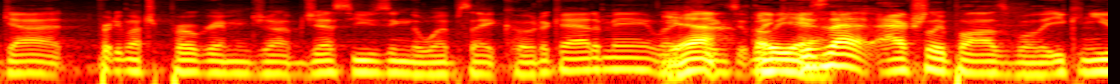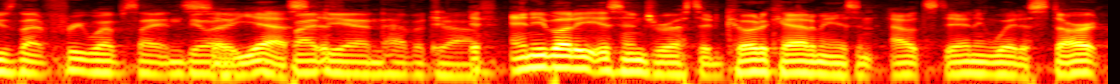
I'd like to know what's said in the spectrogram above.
got pretty much a programming job just using the website Codecademy. Like, Yeah. things- Oh, yeah. is that actually plausible that you can use that free website and be So like, yes, by if- the end have a job? If anybody is interested, Codecademy is an outstanding way to start.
